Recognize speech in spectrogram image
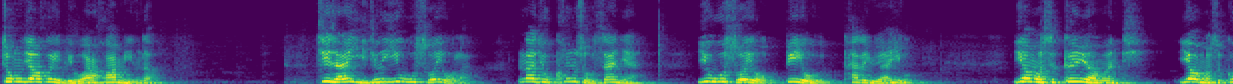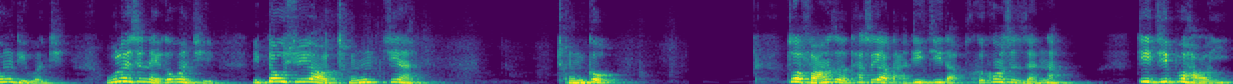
终将会柳暗花明的。既然已经一无所有了，那就空手三年。一无所有，必有它的缘由，要么是根源问题，要么是功底问题。无论是哪个问题，你都需要重建、重构。做房子，它是要打地基的，何况是人呢？地基不好，一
